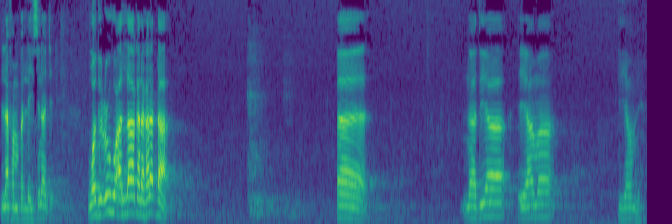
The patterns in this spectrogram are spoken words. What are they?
لفن بليسنا جي. وادعوه الله كان كندا آه نادية ياما ياما منه.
